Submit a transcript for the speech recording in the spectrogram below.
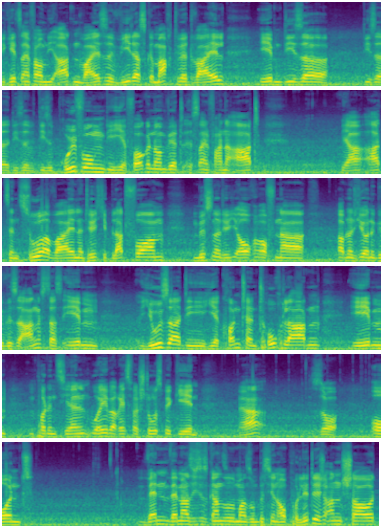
Mir geht es einfach um die Art und Weise, wie das gemacht wird, weil eben diese, diese, diese, diese Prüfung, die hier vorgenommen wird, ist einfach eine Art, ja, Art Zensur, weil natürlich die Plattformen müssen natürlich auch auf einer, haben natürlich auch eine gewisse Angst, dass eben User, die hier Content hochladen, eben einen potenziellen Urheberrechtsverstoß begehen. Ja, so. Und wenn, wenn man sich das Ganze mal so ein bisschen auch politisch anschaut,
